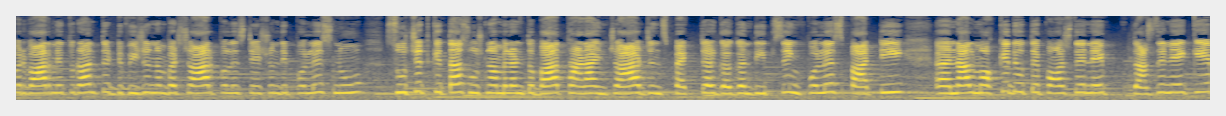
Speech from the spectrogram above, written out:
ਪਰਿਵਾਰ ਨੇ ਤੁਰੰਤ ਡਿਵੀਜ਼ਨ ਨੰਬਰ 4 ਪੁਲਿਸ ਸਟੇਸ਼ਨ ਦੀ ਪੁਲਿਸ ਨੂੰ ਸੂਚਿਤ ਕੀਤਾ। ਸੂਚਨਾ ਮਿਲਣ ਤੋਂ ਬਾਅਦ ਥਾਣਾ incharge inspector Gagandeep Singh police party ਨਾਲ ਮੌਕੇ ਦੇ ਉੱਤੇ ਪਹੁੰਚਦੇ ਨੇ। ਦੱਸਦੇ ਨੇ ਕਿ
